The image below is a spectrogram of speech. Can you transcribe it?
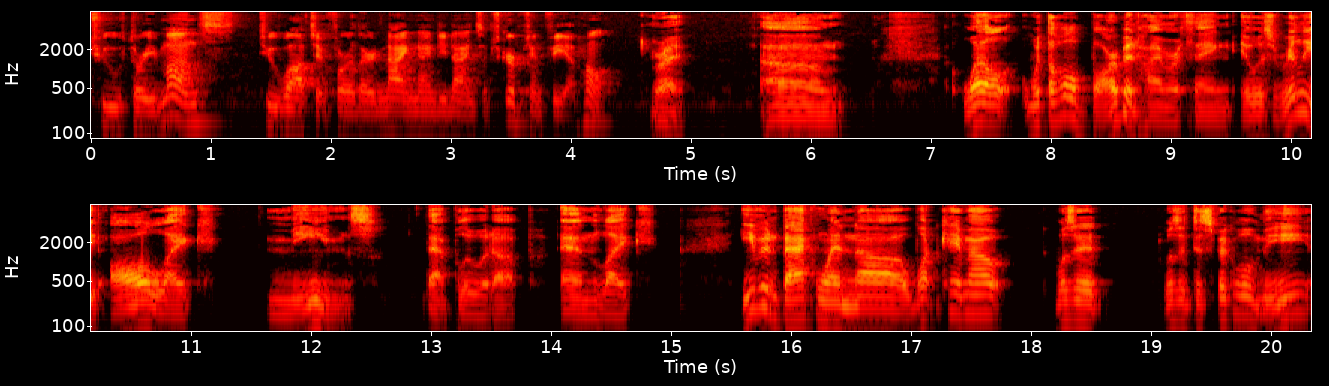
two three months to watch it for their nine ninety nine subscription fee at home? Right. Um well, with the whole Barbenheimer thing, it was really all like memes that blew it up. And like even back when uh what came out, was it was it Despicable Me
